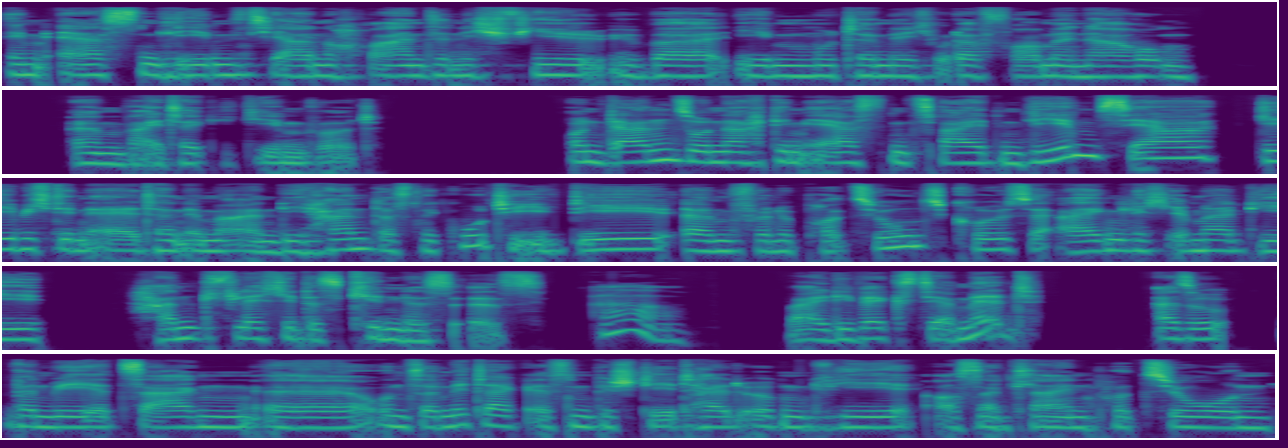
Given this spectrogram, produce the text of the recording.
im ersten Lebensjahr noch wahnsinnig viel über eben Muttermilch oder Formelnahrung ähm, weitergegeben wird. Und dann so nach dem ersten, zweiten Lebensjahr gebe ich den Eltern immer an die Hand, dass eine gute Idee ähm, für eine Portionsgröße eigentlich immer die Handfläche des Kindes ist. Ah. Weil die wächst ja mit Also wenn wir jetzt sagen, äh, unser Mittagessen besteht halt irgendwie aus einer kleinen Portion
